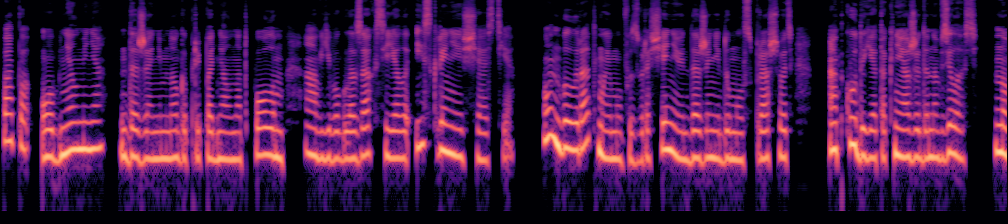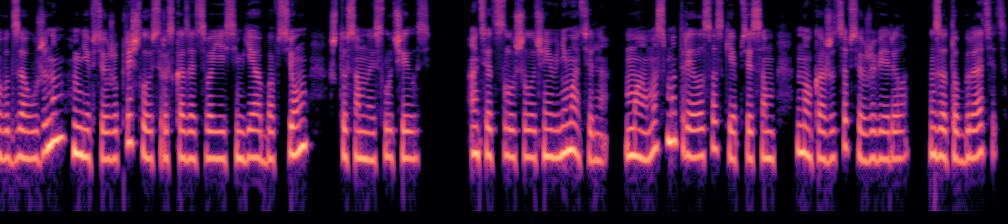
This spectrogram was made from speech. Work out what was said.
Папа обнял меня, даже немного приподнял над полом, а в его глазах сияло искреннее счастье. Он был рад моему возвращению и даже не думал спрашивать, откуда я так неожиданно взялась. Но вот за ужином мне все же пришлось рассказать своей семье обо всем, что со мной случилось. Отец слушал очень внимательно, Мама смотрела со скепсисом, но, кажется, все же верила. Зато братец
